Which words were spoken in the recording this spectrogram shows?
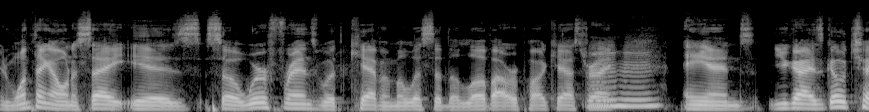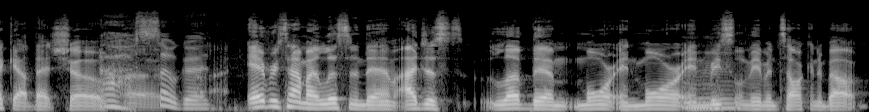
And one thing I want to say is so we're friends with Kevin, Melissa, the Love Hour podcast, right? And you guys go check out that show. Mm-hmm. Oh, Uh, so good. every time I listen to them, I just love them more and more. And recently, they've been talking about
